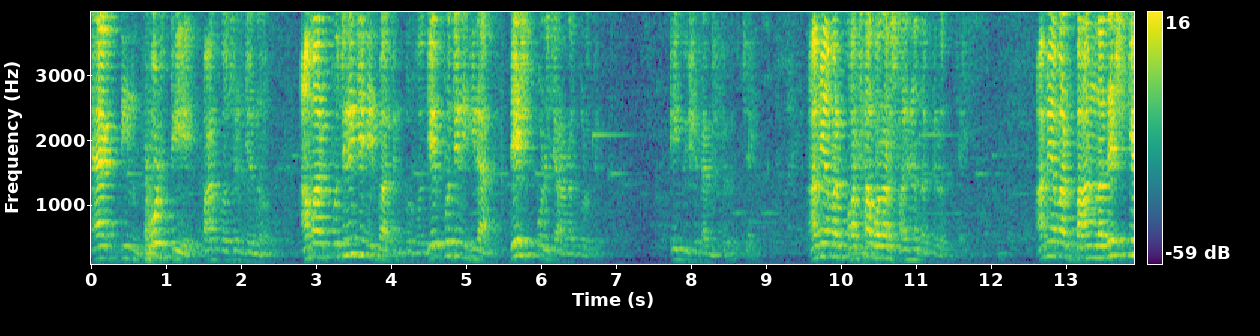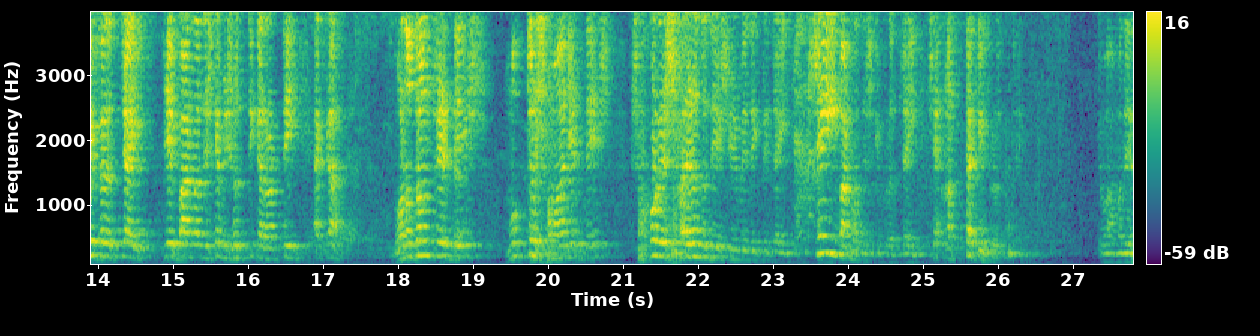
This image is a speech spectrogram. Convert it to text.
একদিন ভোট দিয়ে পাঁচ বছরের জন্য আমার প্রতিনিধি নির্বাচন করব, যে প্রতিনিধিরা দেশ পরিচালনা করবে। এই বিষয়টা আমি ফেরত চাই। আমি আমার কথা বলার স্বাধীনতা ফেরত চাই। আমি আমার বাংলাদেশকে ফেরত চাই, যে বাংলাদেশকে আমি সত্যিকার অর্থেই একটা গণতন্ত্রের দেশ, মুক্ত সমাজের দেশ, সকলের স্বাধীনতা দেশ হিসেবে দেখতে চাই, সেই বাংলাদেশকে ফেরত চাই, সে আত্মাকে ফেরত চাই। এবং আমাদের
